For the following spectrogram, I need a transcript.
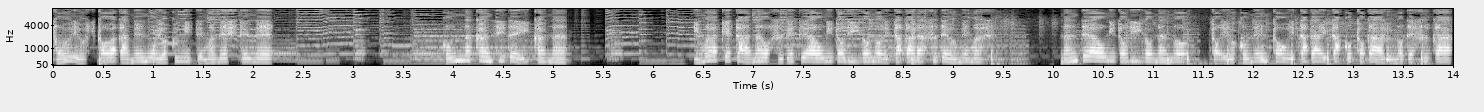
そういう人は画面をよく見て真似してね。こんな感じでいいかな。今開けた穴をすべて青緑色の板ガラスで埋めます。なんで青緑色なの？というコメントをいただいたことがあるのですが、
